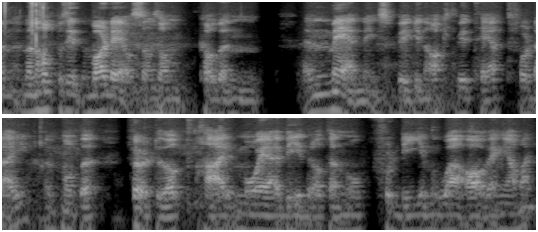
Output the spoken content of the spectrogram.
Men, men holdt på å si, var det også en sånn, kall det en, en meningsbyggende aktivitet for deg? Men på en måte, Følte du at her må jeg bidra til noe fordi noe er avhengig av meg?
